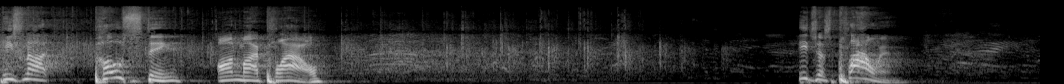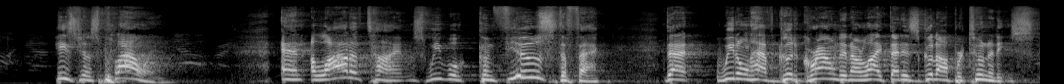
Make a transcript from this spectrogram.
He's not posting on my plow. He's just plowing. He's just plowing. And a lot of times we will confuse the fact that we don't have good ground in our life, that is good opportunities.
